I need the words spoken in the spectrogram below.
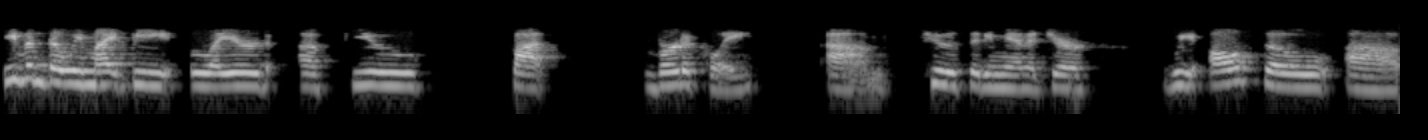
even though we might be layered a few spots vertically, um, to the city manager. We also uh,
